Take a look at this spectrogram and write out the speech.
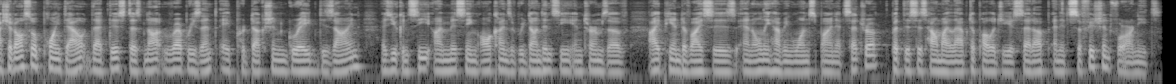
I should also point out that this does not represent a production grade design. As you can see, I'm missing all kinds of redundancy in terms of IPN devices and only having one spine, etc. But this is how my lab topology is set up and it's sufficient for our needs.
